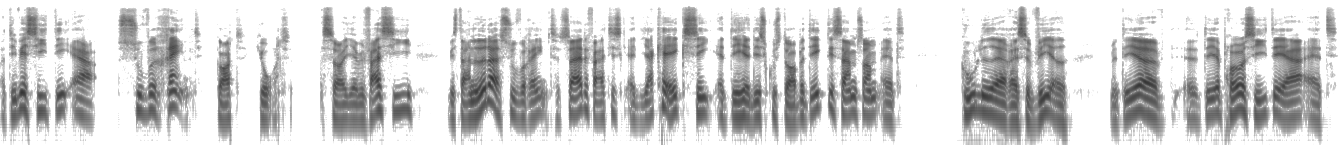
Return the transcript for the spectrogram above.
Og det vil sige, det er suverænt godt gjort. Så jeg vil faktisk sige, hvis der er noget, der er suverænt, så er det faktisk, at jeg kan ikke se, at det her det skulle stoppe. Det er ikke det samme som, at guldet er reserveret. Men det jeg, det, jeg prøver at sige, det er, at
